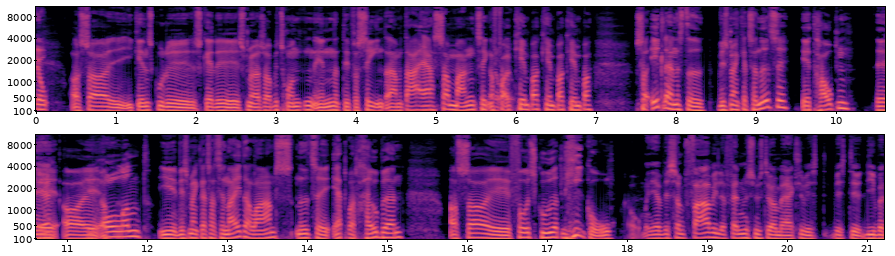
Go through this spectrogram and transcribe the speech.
Jo. Og så øh, igen skulle det, skal det smøres op i trunden, inden at det er for sent. Der, der er så mange ting, og Jo, folk jo. kæmper, kæmper, kæmper. Så et eller andet sted, hvis man kan tage ned til et hauben, øh, Ja, og, I øh, og Holland. i, hvis man kan tage til Nederlands, ned til Edward Hauben, og så øh, få et skud af den helt gode. Oh, men jeg vil, som far ville jeg fandme synes, det var mærkeligt, hvis, hvis det lige var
